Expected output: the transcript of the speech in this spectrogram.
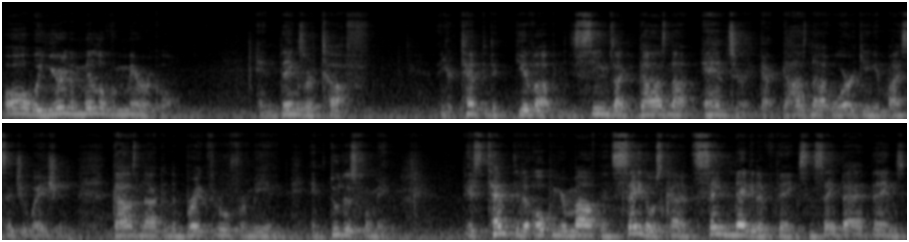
Oh, when you're in the middle of a miracle and things are tough, and you're tempted to give up. It seems like God's not answering. God's not working in my situation. God's not going to break through for me and, and do this for me. It's tempted to open your mouth and say those kind of, say negative things and say bad things.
